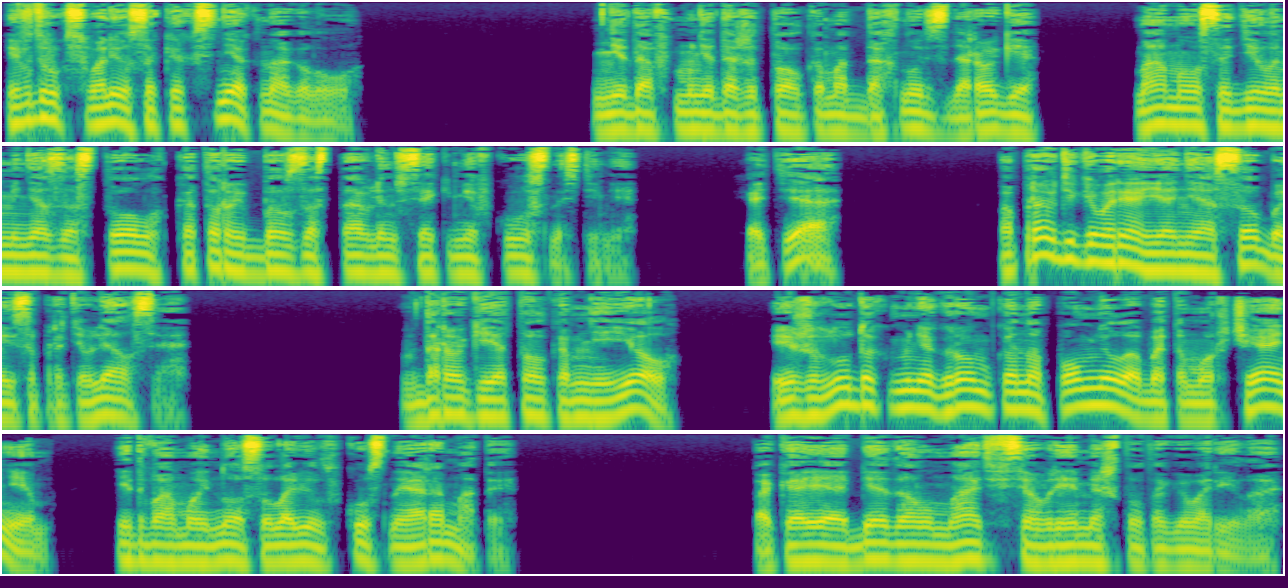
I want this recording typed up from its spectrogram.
и вдруг свалился, как снег на голову. Не дав мне даже толком отдохнуть с дороги, мама усадила меня за стол, который был заставлен всякими вкусностями. Хотя по правде говоря, я не особо и сопротивлялся. В дороге я толком не ел, и желудок мне громко напомнил об этом урчанием, едва мой нос уловил вкусные ароматы. Пока я обедал, мать все время что-то говорила.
